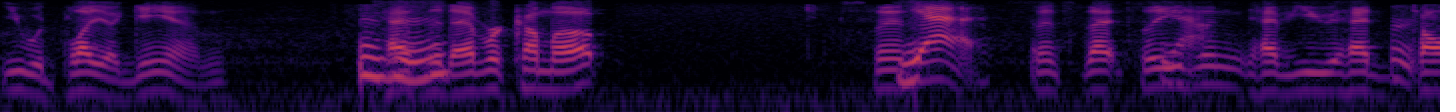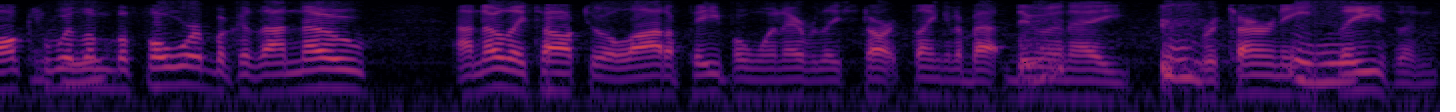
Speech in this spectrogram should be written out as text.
you would play again. Mhm. Has it ever come up since yes, since that Yeah. season? Have you had Mm, talks with them before? Because I know I know they talk to a lot of people whenever they start thinking about doing a returning Mhm. season.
